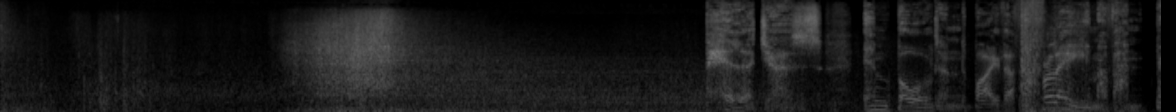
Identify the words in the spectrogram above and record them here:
Pillagers, emboldened by the flame of ambition.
